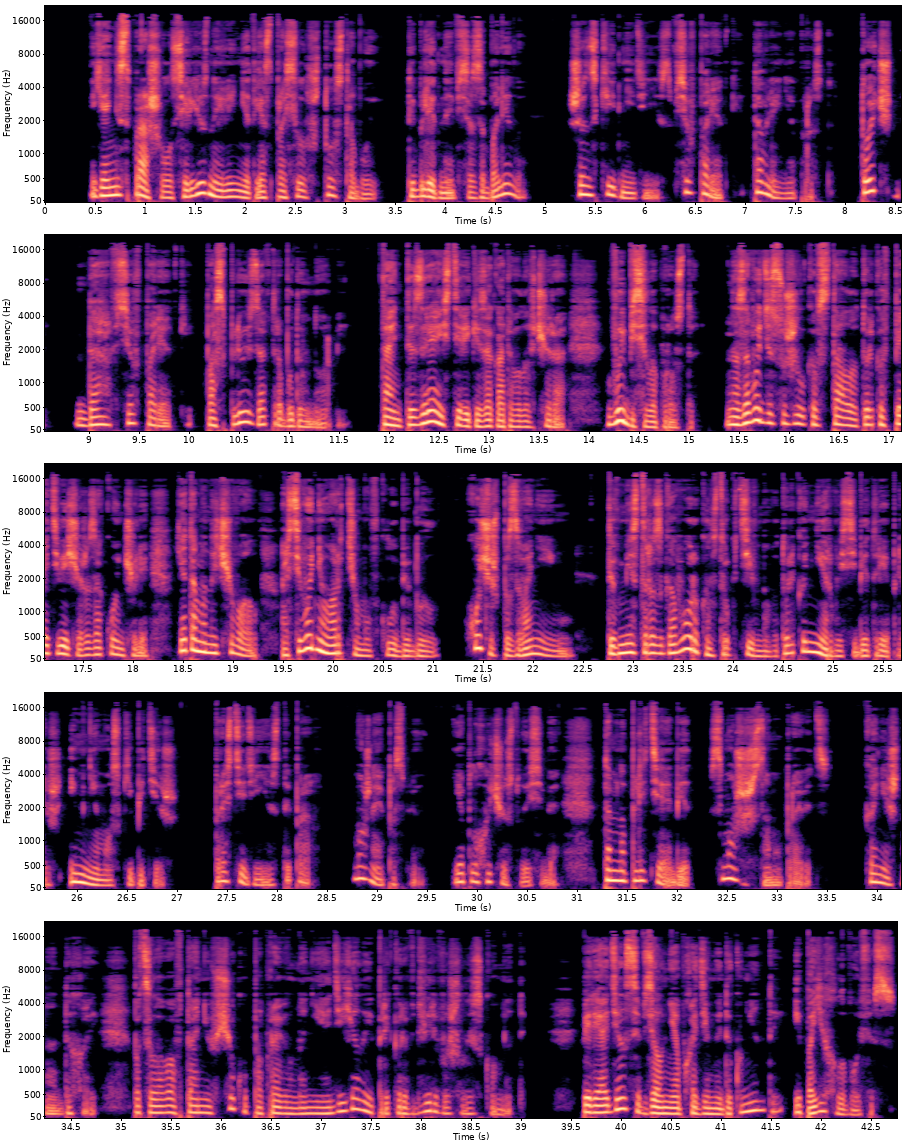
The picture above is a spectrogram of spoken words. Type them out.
Я не спрашивал, серьезно или нет, я спросил, что с тобой? Ты бледная вся заболела? Женские дни, Денис, все в порядке, давление просто. Точно? Да, все в порядке. Посплю и завтра буду в норме. Тань, ты зря истерики закатывала вчера. Выбесила просто. На заводе сушилка встала, только в пять вечера закончили. Я там и ночевал, а сегодня у Артема в клубе был. Хочешь, позвони ему. Ты вместо разговора конструктивного только нервы себе треплешь и мне мозг кипятишь. Прости, Денис, ты прав. Можно я посплю? Я плохо чувствую себя. Там на плите обед. Сможешь сам управиться? Конечно, отдыхай. Поцеловав Таню в щеку, поправил на ней одеяло и, прикрыв дверь, вышел из комнаты. Переоделся, взял необходимые документы и поехал в офис.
